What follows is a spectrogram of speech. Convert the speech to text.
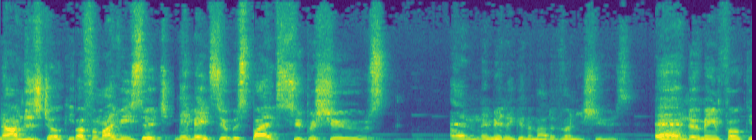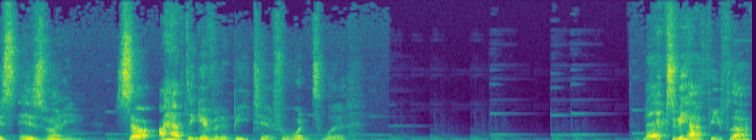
No, I'm just joking. But for my research, they made super spikes, super shoes, and they made a good amount of running shoes. And their main focus is running. So I have to give it a B tier for what it's worth. Next we have Fila.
